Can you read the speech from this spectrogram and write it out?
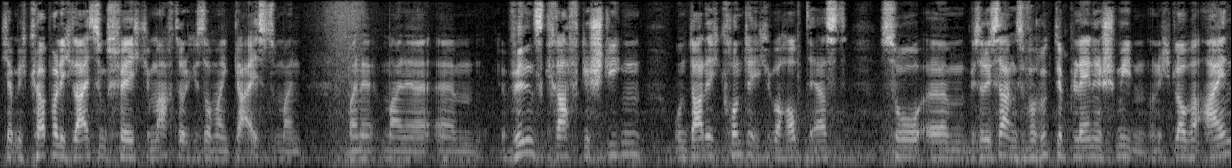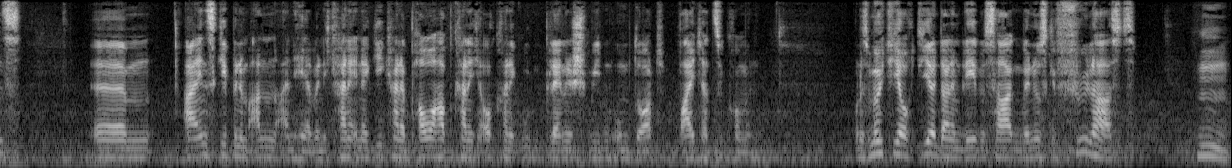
ich habe mich körperlich leistungsfähig gemacht, dadurch ist auch mein Geist und mein, meine, meine ähm, Willenskraft gestiegen und dadurch konnte ich überhaupt erst so, ähm, wie soll ich sagen, so verrückte Pläne schmieden. Und ich glaube, eins, ähm, eins geht mit dem anderen einher. Wenn ich keine Energie, keine Power habe, kann ich auch keine guten Pläne schmieden, um dort weiterzukommen. Und das möchte ich auch dir in deinem Leben sagen, wenn du das Gefühl hast, hm,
